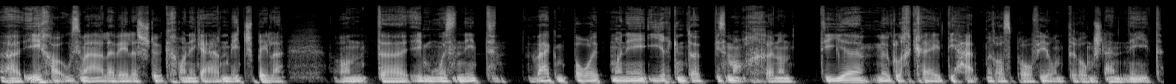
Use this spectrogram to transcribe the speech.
äh, ich kann auswählen, welches Stück das ich gerne mitspiele. Und äh, ich muss nicht wegen Portemonnaie irgendetwas machen. Und diese Möglichkeit die hat man als Profi unter Umständen nicht.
